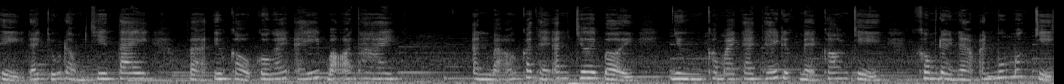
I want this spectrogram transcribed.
thì đã chủ động chia tay và yêu cầu cô gái ấy bỏ thai. Anh bảo có thể anh chơi bời, nhưng không ai thay thế được mẹ con chị. Không đời nào anh muốn mất chị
